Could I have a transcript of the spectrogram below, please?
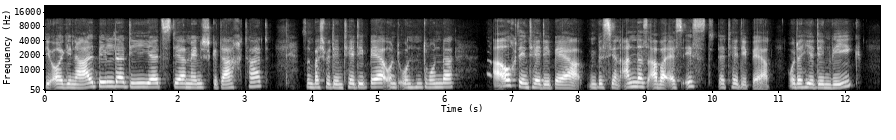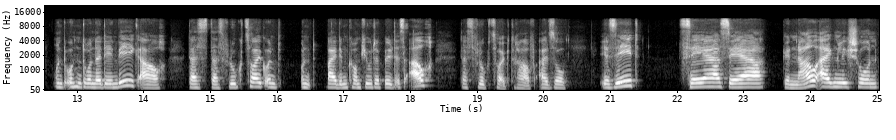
die Originalbilder, die jetzt der Mensch gedacht hat. Zum Beispiel den Teddybär und unten drunter auch den Teddybär, ein bisschen anders, aber es ist der Teddybär. Oder hier den Weg und unten drunter den Weg auch, das, das Flugzeug und, und bei dem Computerbild ist auch das Flugzeug drauf. Also ihr seht, sehr, sehr genau eigentlich schon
